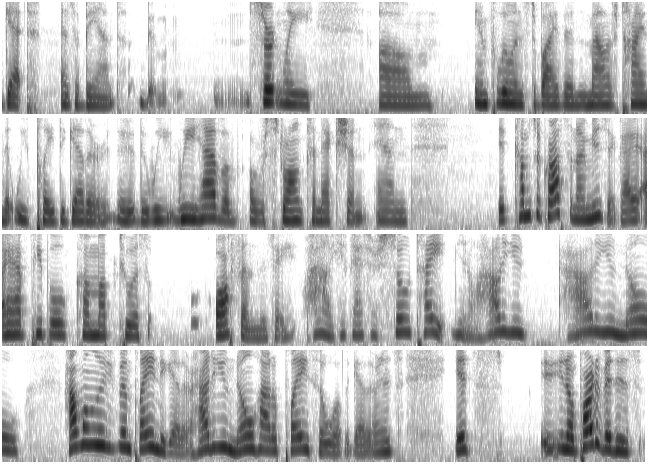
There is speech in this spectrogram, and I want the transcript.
get as a band. Certainly. Um, influenced by the amount of time that we've played together. The, the, we we have a, a, strong connection, and it comes across in our music. I, I have people come up to us often and say, "Wow, you guys are so tight. You know, how do you how do you know how long have you been playing together? How do you know how to play so well together?" And it's it's you know part of it is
